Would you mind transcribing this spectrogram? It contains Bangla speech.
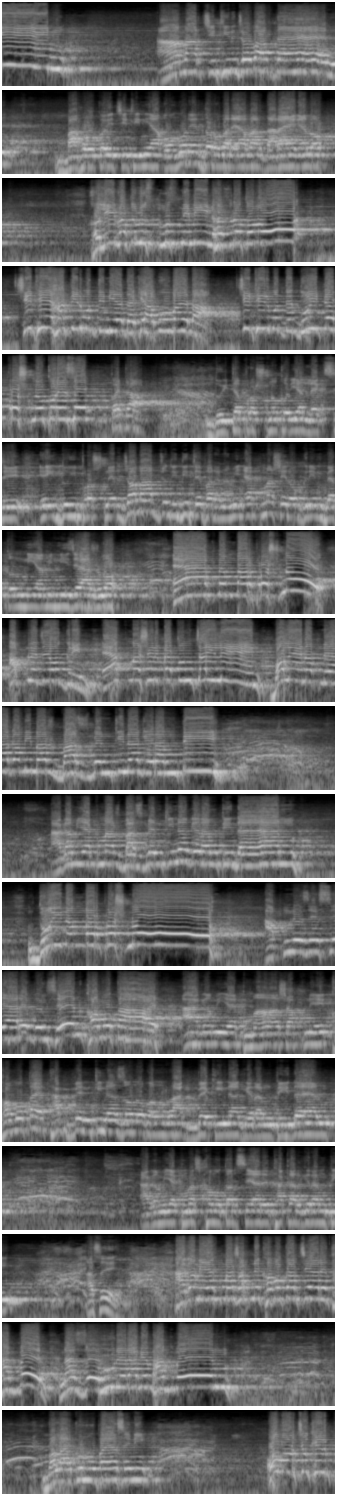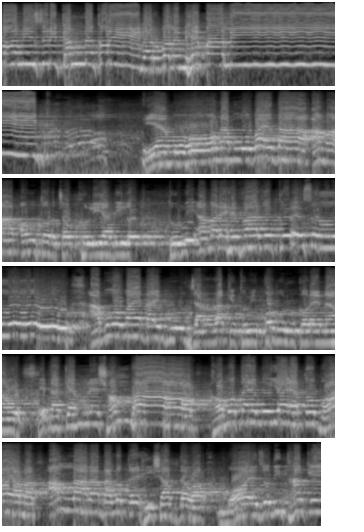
আমার চিঠির জবাব দেন, বাহক ওই চিঠি নিয়ে ওমরের দরবারে আবার দাঁড়ায় গেল। খলিফাতুল মুসলিমিন ওমর চিঠি হাতির মধ্যে নিয়ে দেখে আবু বায়দা চিঠির মধ্যে দুইটা প্রশ্ন করেছে। কয়টা? দুইটা প্রশ্ন করিয়া লেখছে এই দুই প্রশ্নের জবাব যদি দিতে পারেন আমি এক মাসের অগ্রিম বেতন নিয়ে আমি নিজে আসব। এক নাম্বার প্রশ্ন আপনি যে অগ্রিম এক মাসের বেতন চাইলেন বলেন আপনি আগামী মাস বাঁচবেন কিনা গ্যারান্টি আগামী এক মাস বাঁচবেন কিনা গ্যারান্টি দেন। দুই নম্বর প্রশ্ন, আপনি যে চেয়ারে বইছেন ক্ষমতায়, আগামী এক মাস আপনি ক্ষমতায় থাকবেন কিনা, জনগণ রাখবে কিনা গ্যারান্টি দেন। আগামী এক মাস ক্ষমতার চেয়ারে থাকার গ্যারান্টি আছে? আগামী এক মাস আপনি ক্ষমতার চেয়ারে থাকবেন না জহুরের আগে ভাগবেন। বলার কোন উপায় আসেনি। ওমর চোখের পানি সেরে কান্না করেন আর বলেন, হে এমন আবু ওবায়দা আমার অন্তর চোখ খুলিয়া দিল, তুমি আমারে হেফাজত করেছ। আবু ওবায়দা ইবনুল জাররাকে তুমি কবুল করে নাও। এটা কেমনে সম্ভব? ক্ষমতায় বইয়া এত ভয় আমার। আল্লাহর আদালতে হিসাব দেওয়ার ভয় যদি থাকে,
